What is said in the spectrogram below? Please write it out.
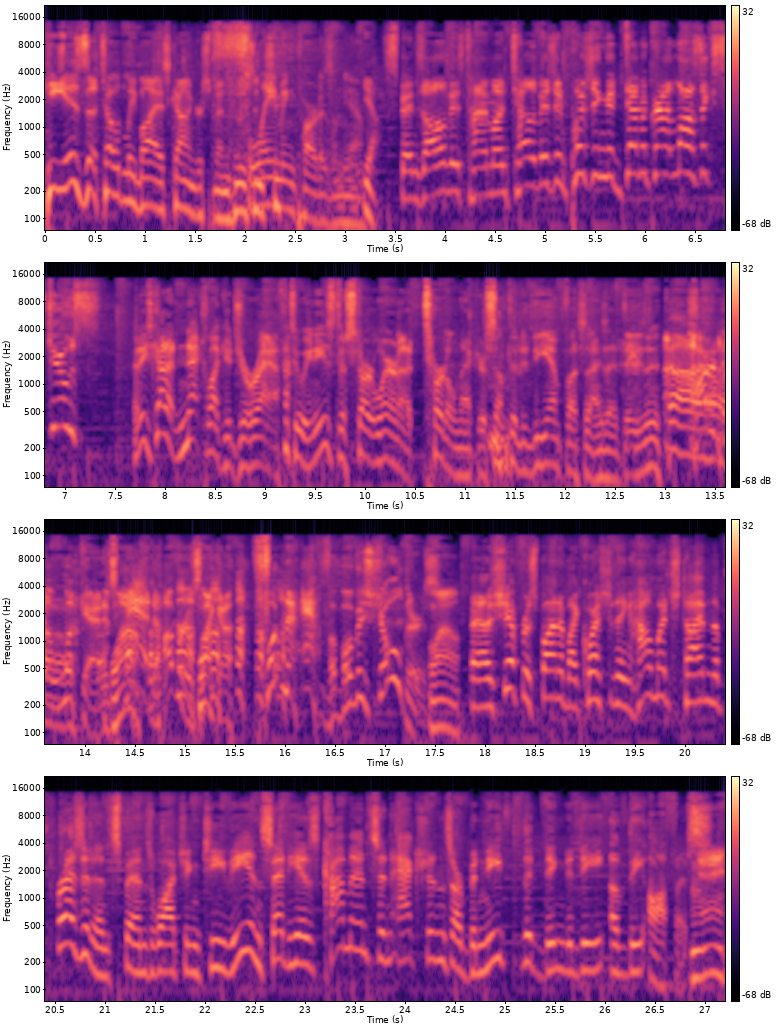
He is a totally biased congressman who's in Flaming partisan, yeah. Yeah. spends all of his time on television pushing the Democrat loss excuse. And he's got a neck like a giraffe, too. He needs to start wearing a turtleneck or something to de emphasize that thing. It's hard to look at. His Wow. head hovers like a foot and a half above his shoulders. Wow. Uh, Schiff responded by questioning how much time the president spends watching TV and said his comments and actions are beneath the dignity of the office. Eh.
